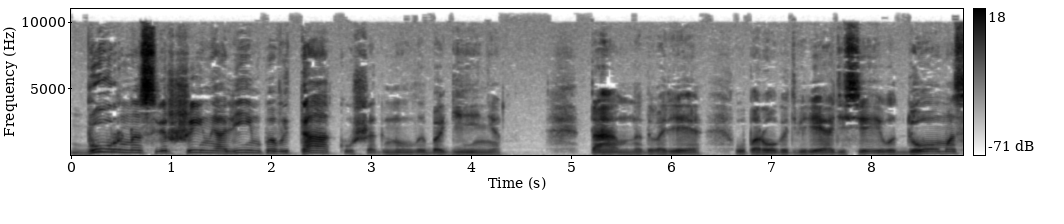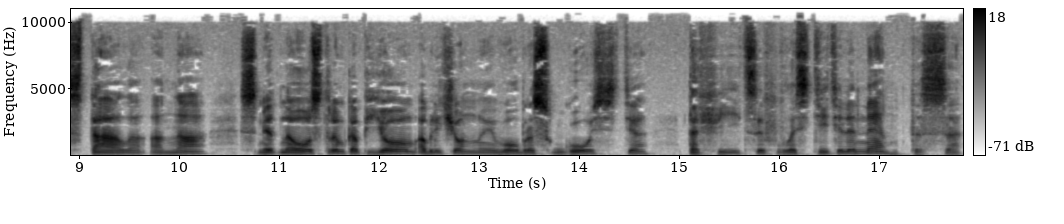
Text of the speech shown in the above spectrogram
Бурно с вершины Олимпа в Итаку шагнула богиня. Там, на дворе, у порога дверей Одиссеева дома, стала она, с медноострым копьем, облеченная в образ гостя, тафийцев властителя Ментоса,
